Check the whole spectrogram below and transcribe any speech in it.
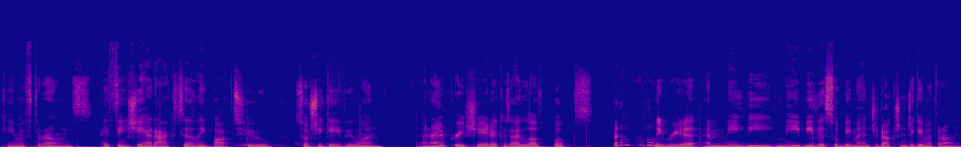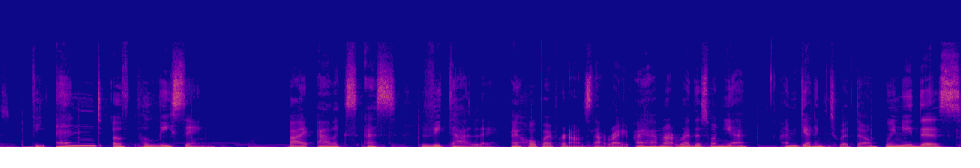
Game of Thrones. I think she had accidentally bought two, so she gave me one. And I appreciate it because I love books but I'll probably read it, and maybe, maybe this will be my introduction to Game of Thrones. The End of Policing by Alex S. Vitale. I hope I pronounced that right. I have not read this one yet. I'm getting to it though. We need this.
